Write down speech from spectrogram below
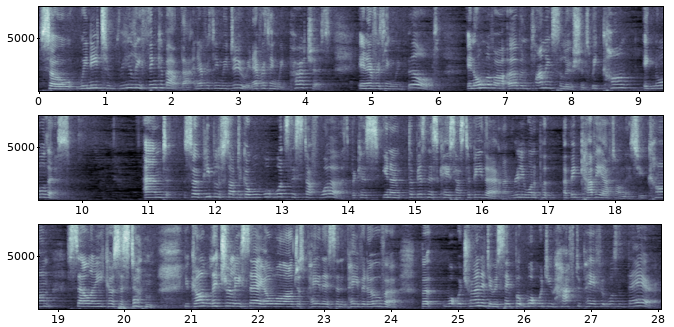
So we need to really think about that in everything we do, in everything we purchase, in everything we build, in all of our urban planning solutions. We can't ignore this. And so people have started to go, well, what's this stuff worth? Because, you know, the business case has to be there. And I really want to put a big caveat on this. You can't sell an ecosystem. You can't literally say, oh, well, I'll just pay this and pave it over. But what we're trying to do is say, but what would you have to pay if it wasn't there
